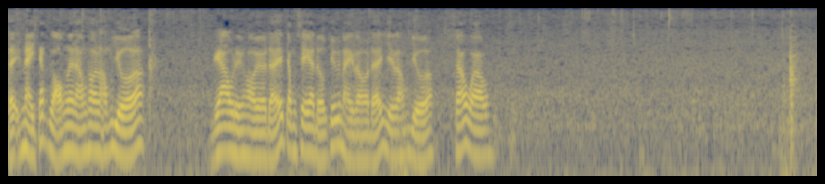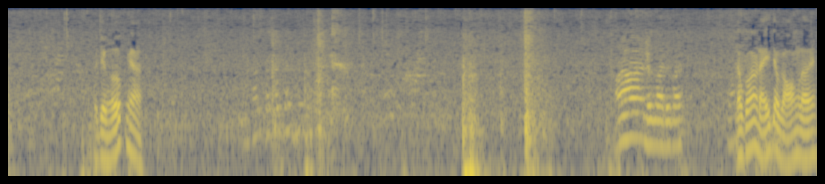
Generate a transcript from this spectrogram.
Để cái này chắc gọn lên nào thôi là không vừa á. Rau thì hồi để trong xe được chứ cái này là để vậy là không vừa sáu bao coi chừng ướt nha. Ờ, được rồi, được rồi. đâu có đẩy cho gọn lại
